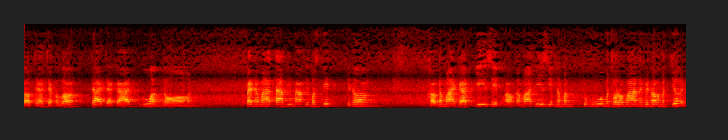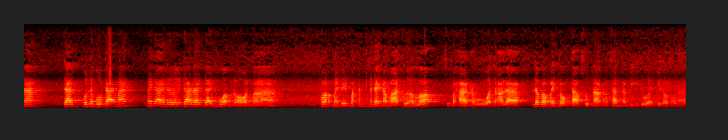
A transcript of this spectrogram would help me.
ตอบแทนจากอัลลอฮ์ได้จากการง่วงนอน ไปนมาตามอิหมาที่มัสยิดพี่น้อง เขานมากันยี่สิบเอ้านมายี่สิบนะมันโอ้โหมันทรมานนะพี่น้องมันเยอะนะ แต่ผลบุญได้ไหมไม่ได้เลยได้ได้ได้ง่วงนอนมา เพราะไม่ได้มันไม่ได้นมาเพื่ออัลลอฮ์ุบฮานาหูวาตาลา แล้วก็ไม่ตรงตามสุนนะของท่านนาบีด้วยพี่น้องทั้งหลาย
